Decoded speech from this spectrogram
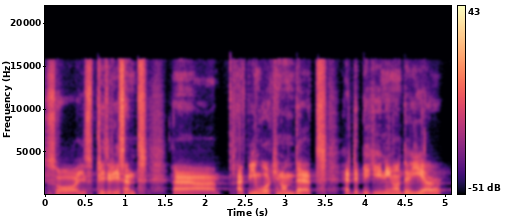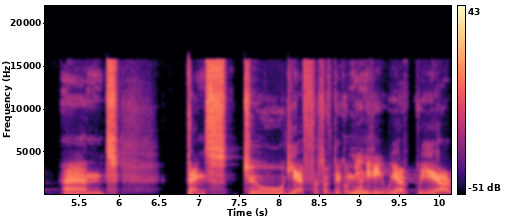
so it's pretty recent. Uh, I've been working on that at the beginning of the year, and thanks to the effort of the community, we are we are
